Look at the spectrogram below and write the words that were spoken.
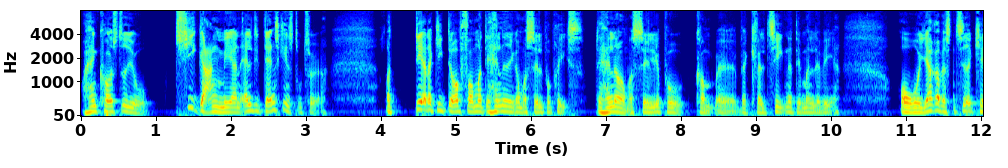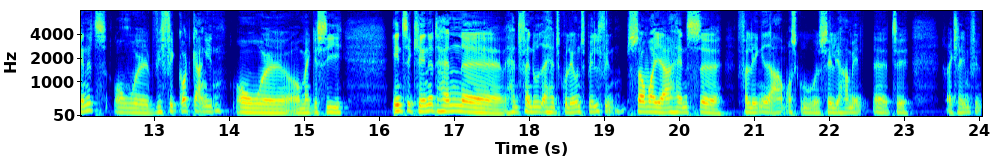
Og han kostede jo 10 gange mere end alle de danske instruktører. Og der, der gik det op for mig, det handlede ikke om at sælge på pris. Det handlede om at sælge på kom, øh, hvad kvaliteten af det, man leverer. Og jeg repræsenterede Kenneth, og øh, vi fik godt gang i den. Og, øh, og man kan sige, indtil Kenneth han, øh, han fandt ud af, at han skulle lave en spilfilm, så var jeg hans øh, forlængede arm og skulle øh, sælge ham ind øh, til reklamefilm.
